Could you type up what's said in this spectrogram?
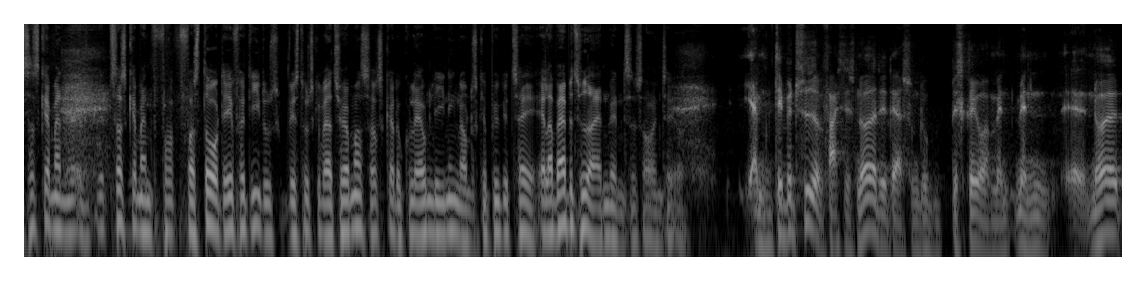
Så skal man, øh, så skal man for, forstå det, fordi du, hvis du skal være tømmer, så skal du kunne lave en ligning, når du skal bygge et tag. Eller hvad betyder anvendelsesorienteret? Jamen, det betyder faktisk noget af det der, som du beskriver, men, men øh, noget,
